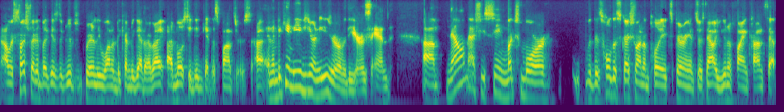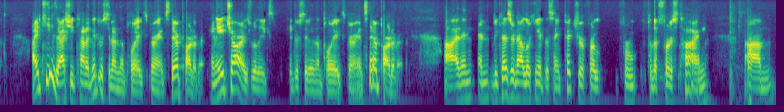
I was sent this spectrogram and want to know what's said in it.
I was frustrated because the groups rarely wanted to come together. I, I mostly did get the sponsors, uh, and it became easier and easier over the years. And um, now I'm actually seeing much more with this whole discussion on employee experience. There's now a unifying concept IT is actually kind of interested in employee experience. They're part of it, and HR is really ex- interested in employee experience. They're part of it, uh, and then and because they're now looking at the same picture for for for the first time, um,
